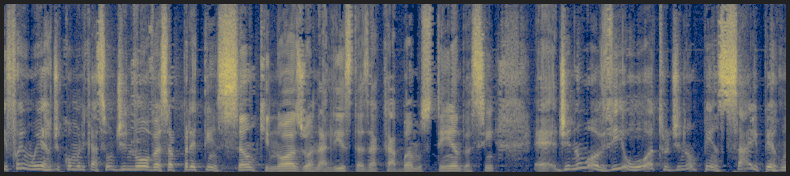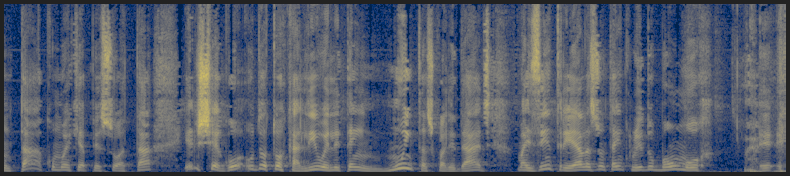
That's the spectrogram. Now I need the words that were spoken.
e foi um erro de comunicação de novo essa pretensão que nós jornalistas acabamos tendo assim é, de não ouvir o outro, de não pensar e perguntar como é que a pessoa tá. Ele chegou, o Dr. Calil ele tem muitas qualidades, mas entre elas não está incluído o bom humor. Ele,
